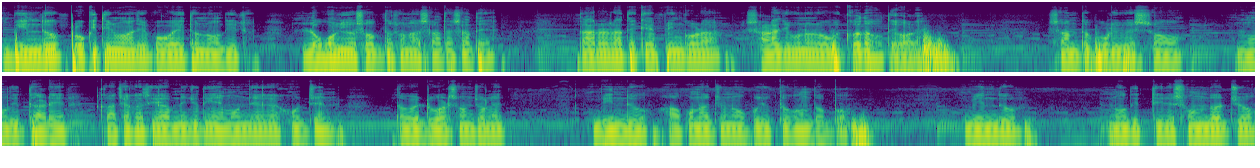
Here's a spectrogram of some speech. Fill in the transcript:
বিন্দু প্রকৃতির মাঝে প্রবাহিত নদীর লোভনীয় শব্দ শোনার সাথে সাথে তারা রাতে ক্যাম্পিং করা সারা জীবনের অভিজ্ঞতা হতে পারে। শান্ত পরিবেশ সহ নদীর ধারের কাছাকাছি আপনি যদি এমন জায়গা খুঁজছেন, তবে ডুয়ার্স অঞ্চলের বিন্দু আপনার জন্য উপযুক্ত গন্তব্য। বিন্দুর নদীর তীরে সৌন্দর্য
